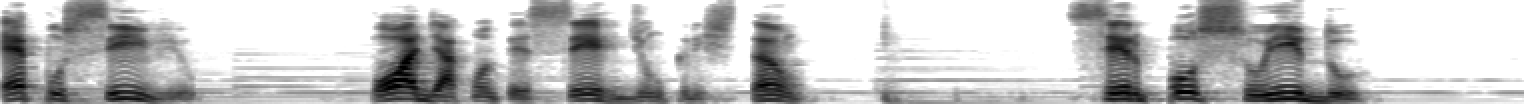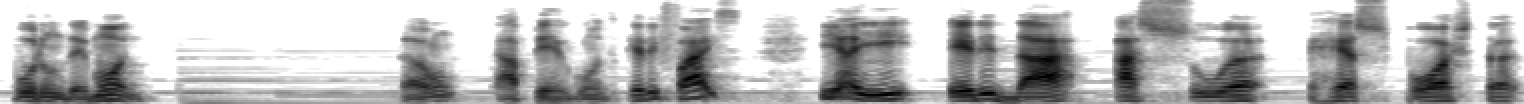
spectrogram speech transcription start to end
é possível, pode acontecer de um cristão ser possuído por um demônio? Então, a pergunta que ele faz, e aí ele dá a sua resposta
